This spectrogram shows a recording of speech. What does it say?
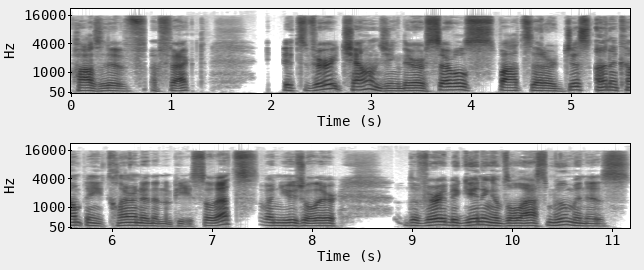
positive effect. It's very challenging. There are several spots that are just unaccompanied clarinet in the piece. So that's unusual. There the very beginning of the last movement is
